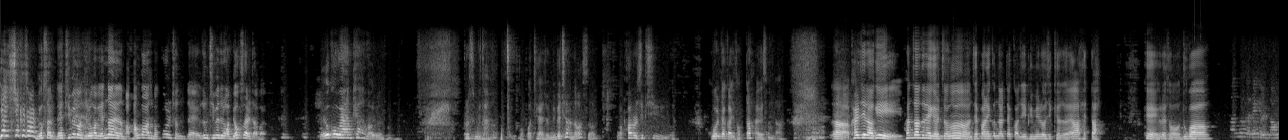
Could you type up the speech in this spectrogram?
야, 이 새끼들! 멱살. 내 집에만 들어가면 옛날에는 막 방과 가서 막 꿀을 쳤는데 요즘 집에 들어가면 멱살 잡아요. 에어컨 왜안 켜? 막 이러면서. 그렇습니다. 뭐 버텨야죠. 며칠 안 남았어. 8월 17일이네요. 9월달까지 덥다? 알겠습니다. 자, 칼질하기. 판사들의 결정은 재판이 끝날 때까지 비밀로 지켜져야 했다. 오케이. 그래서 누가, 판사들의 결정은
